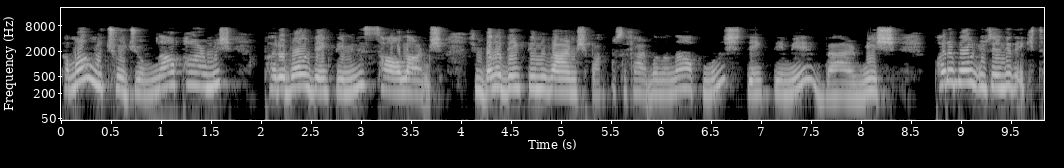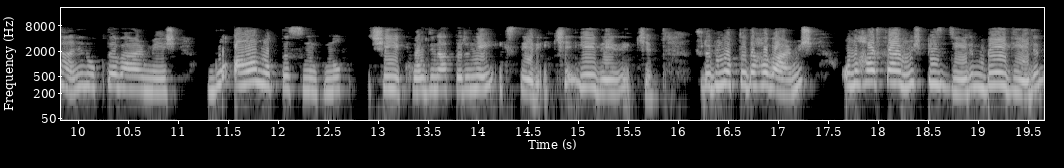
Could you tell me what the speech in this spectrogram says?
Tamam mı çocuğum? Ne yaparmış? Parabol denklemini sağlarmış. Şimdi bana denklemi vermiş. Bak bu sefer bana ne yapmış? Denklemi vermiş. Parabol üzerinde de iki tane nokta vermiş. Bu A noktasının nok şeyi koordinatları ne? X değeri 2, Y değeri 2. Şurada bir nokta daha vermiş. Onu harf vermiş. Biz diyelim B diyelim.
